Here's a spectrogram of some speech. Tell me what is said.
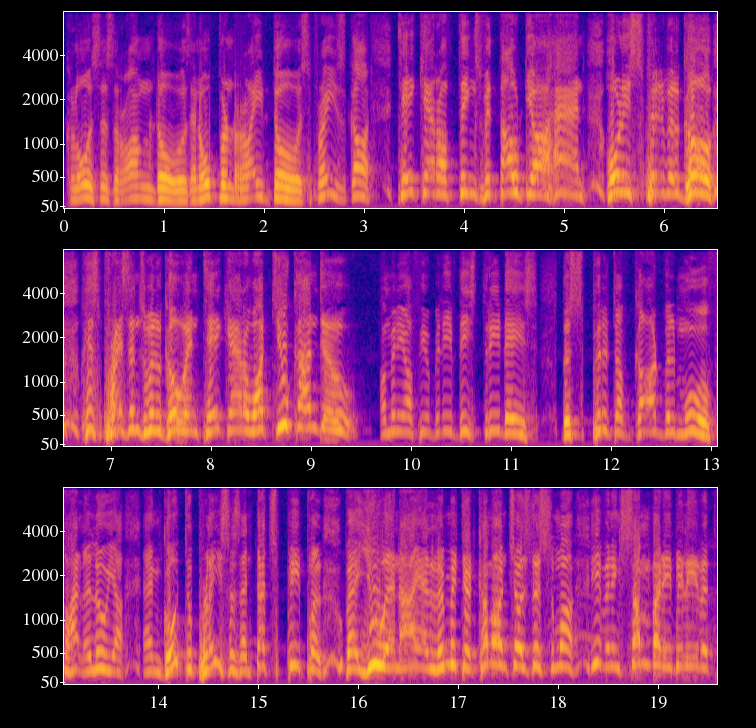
closes wrong doors and open right doors. Praise God. Take care of things without your hand. Holy Spirit will go. His presence will go and take care of what you can't do. How many of you believe these three days the Spirit of God will move, hallelujah, and go to places and touch people where you and I are limited? Come on, church, this small evening, somebody believe it.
